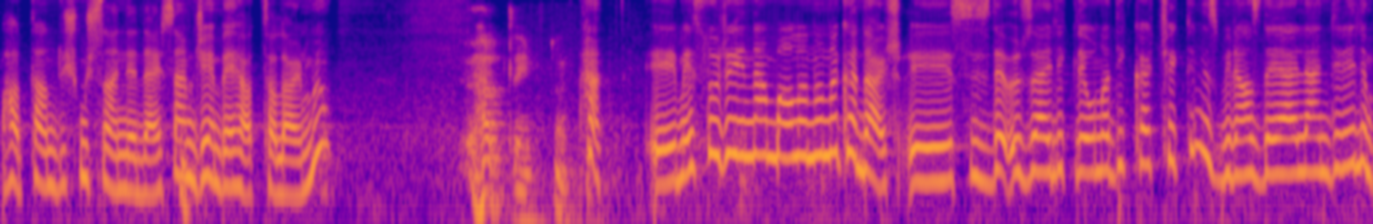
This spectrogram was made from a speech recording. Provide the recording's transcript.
hattan düşmüş zannedersem Cem Bey hattalar mı? Hattayım. E, Mesut Hoca yeniden bağlanana kadar e, siz de özellikle ona dikkat çektiniz. Biraz değerlendirelim.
